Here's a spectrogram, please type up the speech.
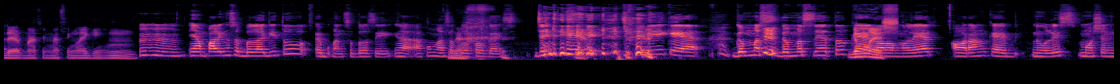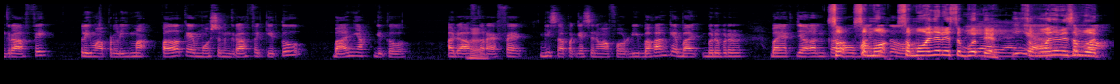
ada masing-masing lagi. Hmm. Mm-mm. Yang paling sebel lagi tuh, eh bukan sebel sih, nggak, aku nggak sebel Nah. kok guys. Jadi, jadi kayak gemes, gemesnya tuh kayak Gemes. kalau ngelihat orang kayak nulis motion graphic 5 per 5 padahal kayak motion graphic itu banyak gitu loh. Ada After Effect, bisa pakai Cinema 4D, bahkan kayak ba- bener-bener banyak jalan ke So- Roma semua gitu loh. semuanya disebut Iya, ya. iya, iya. Semuanya disebut. Semua,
